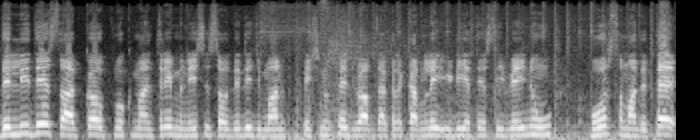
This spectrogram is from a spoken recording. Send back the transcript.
ਦਿੱਲੀ ਦੇ ਸਾਬਕਾ ਉਪ ਮੁੱਖ ਮੰਤਰੀ ਮਨੀਸ਼ ਸੌਦੀ ਦੀ ਜ਼ਮਾਨਤ ਪਟੀਸ਼ਨ ਉੱਤੇ ਜਵਾਬ ਦਾਖਲ ਕਰਨ ਲਈ ਈਡੀ ਅਤੇ ਸੀਬੀਆਈ ਨੂੰ ਹੋਰ ਸਮਾਂ ਦਿੱਤਾ ਹੈ।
